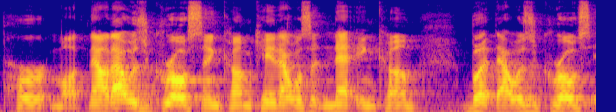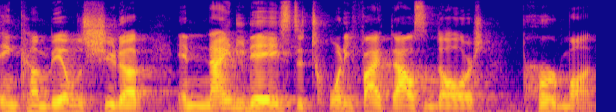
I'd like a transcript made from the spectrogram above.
per month. Now that was gross income, okay? That wasn't net income, but that was gross income, be able to shoot up in 90 days to $25,000 per month,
